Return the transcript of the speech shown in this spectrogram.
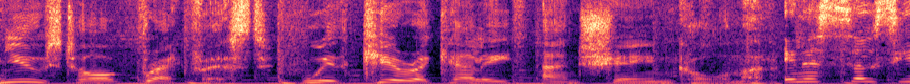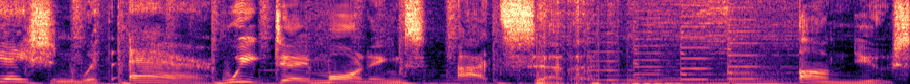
News Talk Breakfast with Ciara Kelly and Shane Coleman. In association with AIR. Weekday mornings at 7 on News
